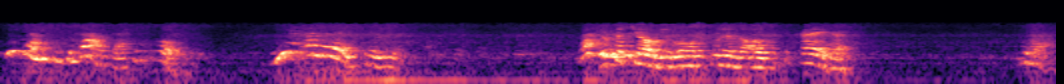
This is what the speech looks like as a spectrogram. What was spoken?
Vliegen hebben ze gedaan, dat is groot. Hier gaan we heen vliegen. Wat Lukt is het het? jou die rolstoel in de auto te krijgen? Ja.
